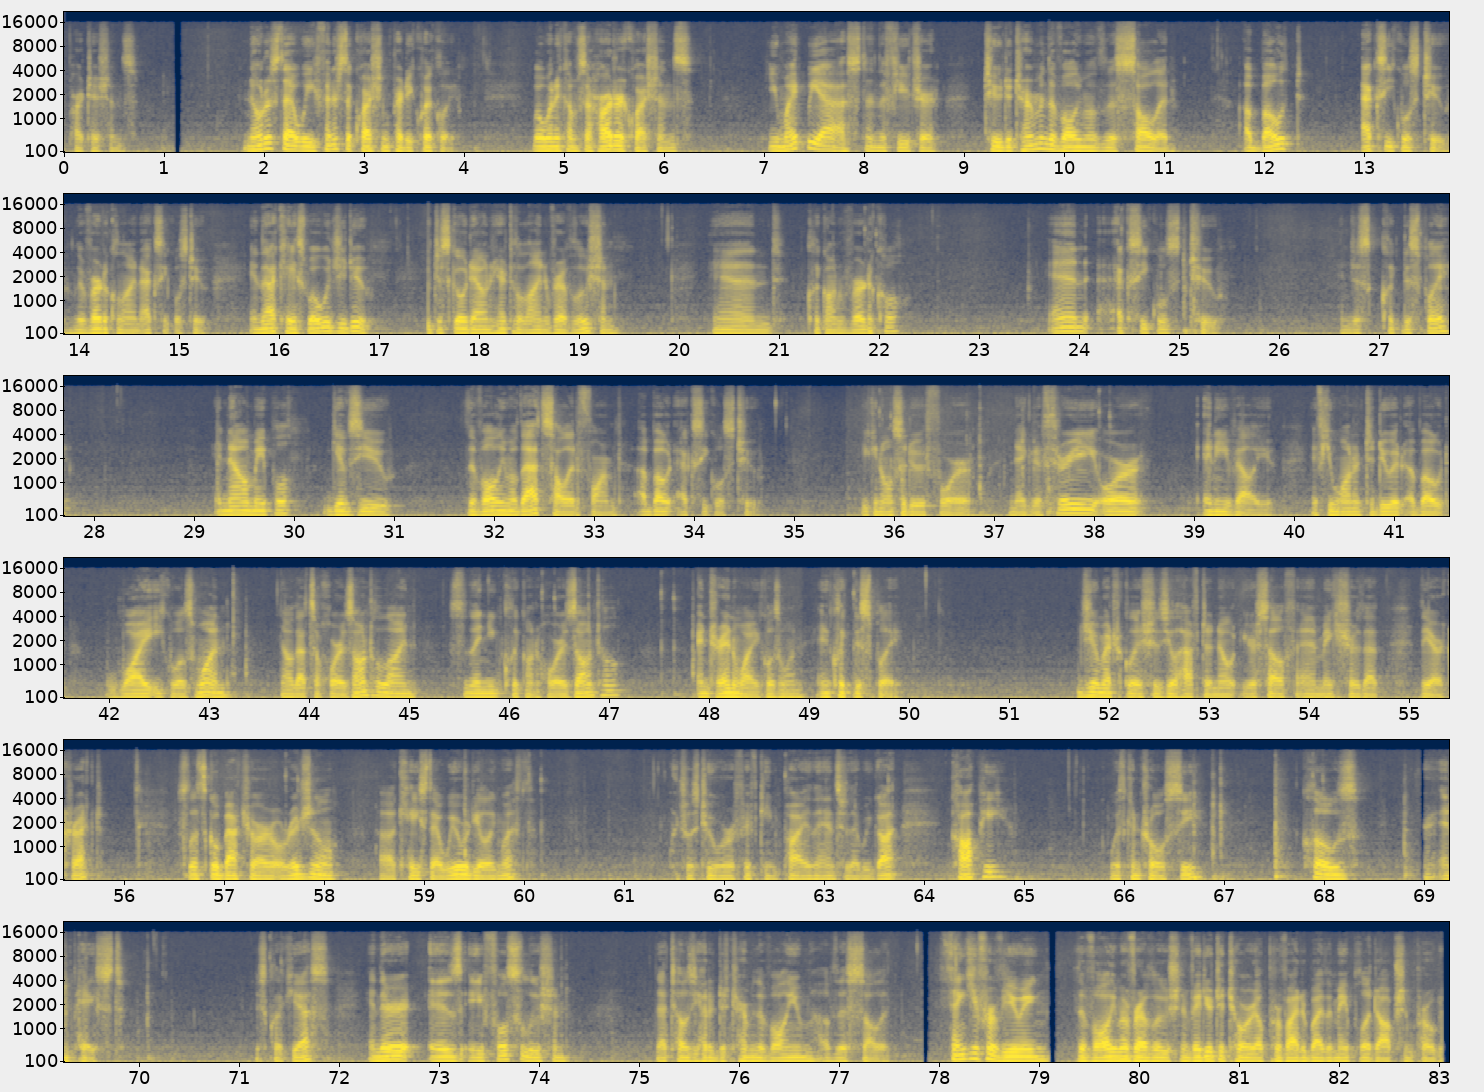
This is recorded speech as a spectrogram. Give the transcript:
partitions. Notice that we finished the question pretty quickly, but when it comes to harder questions, you might be asked in the future to determine the volume of this solid about x equals 2, the vertical line x equals 2. In that case, what would you do? You just go down here to the line of revolution and click on vertical and x equals 2 and just click display and now Maple gives you the volume of that solid formed about x equals 2. You can also do it for negative 3 or any value. If you wanted to do it about y equals 1. Now that's a horizontal line, so then you click on horizontal, enter in y equals 1, and click display. Geometrical issues you'll have to note yourself and make sure that they are correct. So let's go back to our original uh, case that we were dealing with, which was 2 over 15 pi, the answer that we got. Copy with Control C, close, and paste. Just click yes. And there is a full solution that tells you how to determine the volume of this solid. Thank you for viewing the Volume of Revolution video tutorial provided by the Maple Adoption Program.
